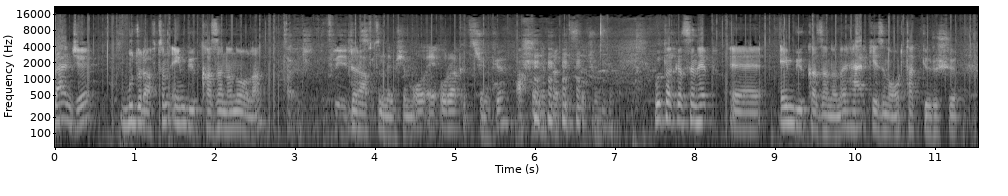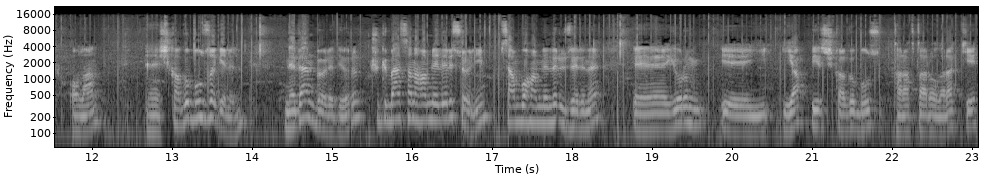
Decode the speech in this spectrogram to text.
bence bu draftın en büyük kazananı olan Free Draft'ın demişim. O, e, o Rockets çünkü. Aklıma hep Rockets da çünkü. Bu takasın hep e, en büyük kazananı, herkesin ortak görüşü olan e, Chicago Bulls'a gelelim. Neden böyle diyorum? Çünkü ben sana hamleleri söyleyeyim. Sen bu hamleler üzerine e, yorum e, yap bir Chicago Bulls taraftarı olarak ki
